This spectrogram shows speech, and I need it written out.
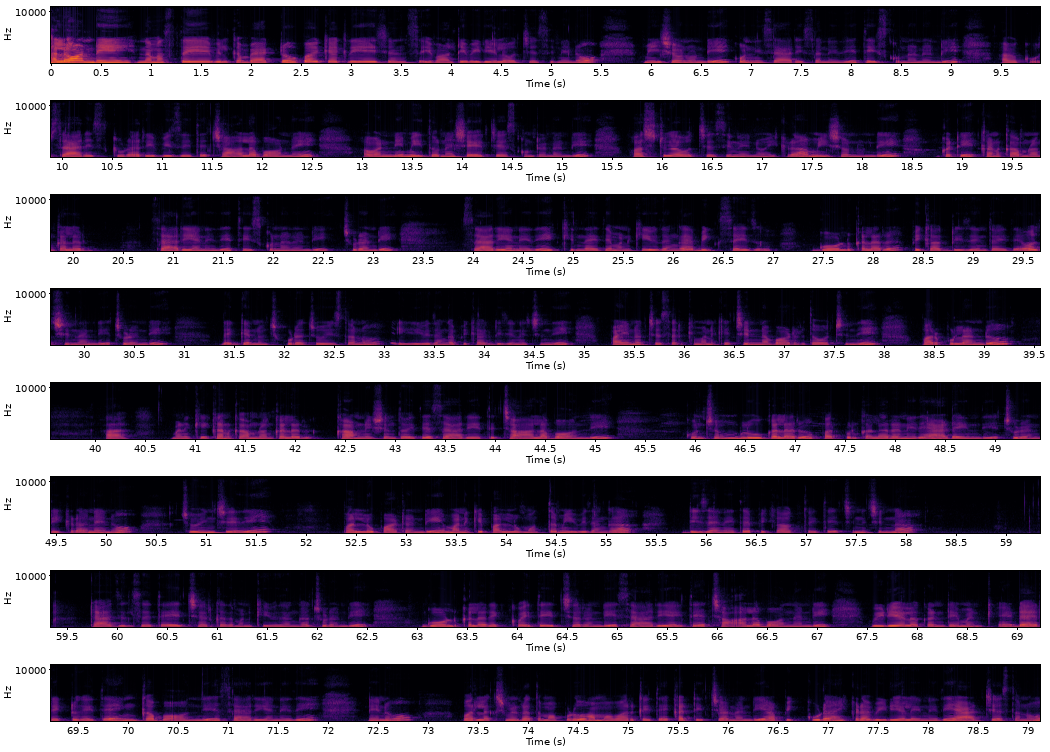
Hello అండి నమస్తే. Welcome back to Paika creations. ఇవాళ వీడియోలో వచ్చేసి నేను మీషో నుండి కొన్ని శారీస్ అనేది తీసుకున్నానండి. అవి శారీస్ కూడా రివ్యూస్ అయితే చాలా బాగున్నాయి. అవన్నీ మీతోనే షేర్ చేసుకుంటానండి. ఫస్ట్గా వచ్చేసి నేను ఇక్కడ మీషో నుండి ఒకటి కనకాంబరం కలర్ శారీ అనేది తీసుకున్నానండి. చూడండి శారీ అనేది కింద అయితే మనకి ఈ విధంగా big size gold colour peacock డిజైన్తో అయితే వచ్చిందండి. చూడండి దగ్గర నుంచి కూడా చూపిస్తాను. ఈ విధంగా పికాక్ డిజైన్ వచ్చింది. పైన వచ్చేసరికి మనకి చిన్న బార్డర్తో వచ్చింది. పర్పుల్ అండ్ మనకి కనకాంబరం కలర్ కాంబినేషన్తో అయితే శారీ అయితే చాలా బాగుంది. కొంచెం బ్లూ కలరు పర్పుల్ కలర్ అనేది యాడ్ అయింది. చూడండి ఇక్కడ నేను చూపించేది పళ్ళు పాట అండి మనకి పళ్ళు మొత్తం ఈ విధంగా డిజైన్ అయితే పికాక్తో అయితే చిన్న చిన్న ట్యాజిల్స్ అయితే ఇచ్చారు కదా మనకి ఈ విధంగా. చూడండి గోల్డ్ కలర్ ఎక్కువ అయితే ఇచ్చారండి. శారీ అయితే చాలా బాగుందండి. వీడియోలో కంటే మనకి డైరెక్ట్గా అయితే ఇంకా బాగుంది శారీ అనేది. నేను వరలక్ష్మి వ్రతం అప్పుడు అమ్మవారికి అయితే కట్టించానండి. ఆ పిక్ కూడా ఇక్కడ వీడియోలో అనేది యాడ్ చేస్తాను.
